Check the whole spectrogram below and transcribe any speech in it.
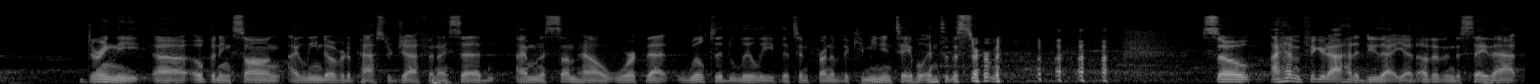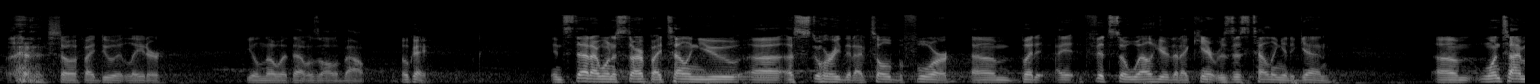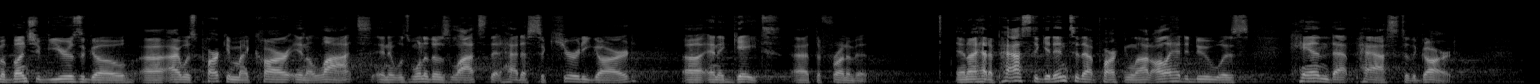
during the uh, opening song, I leaned over to Pastor Jeff and I said, I'm going to somehow work that wilted lily that's in front of the communion table into the sermon. so I haven't figured out how to do that yet, other than to say that. so if I do it later, you'll know what that was all about. Okay. Instead, I want to start by telling you uh, a story that I've told before, um, but it, it fits so well here that I can't resist telling it again. Um, one time, a bunch of years ago, uh, I was parking my car in a lot, and it was one of those lots that had a security guard uh, and a gate at the front of it. And I had a pass to get into that parking lot. All I had to do was hand that pass to the guard.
